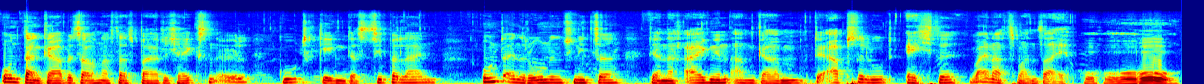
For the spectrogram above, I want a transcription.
Und dann gab es auch noch das bayerische Hexenöl, gut gegen das Zipperlein, und ein Runenschnitzer, der nach eigenen Angaben der absolut echte Weihnachtsmann sei. Hohoho.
